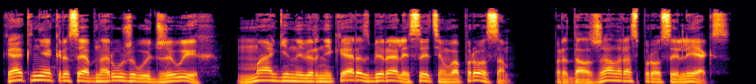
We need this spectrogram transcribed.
Как некросы обнаруживают живых? Маги наверняка разбирались с этим вопросом. Продолжал расспросы Лекс.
